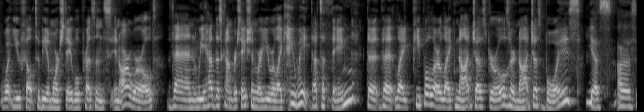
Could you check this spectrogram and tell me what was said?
what you felt to be a more stable presence in our world then we had this conversation where you were like, "Hey, wait, that's a thing? That that like people are like not just girls or not just boys?" Yes, I was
